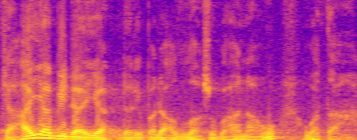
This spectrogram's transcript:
cahaya bidayah daripada Allah Subhanahu wa taala.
